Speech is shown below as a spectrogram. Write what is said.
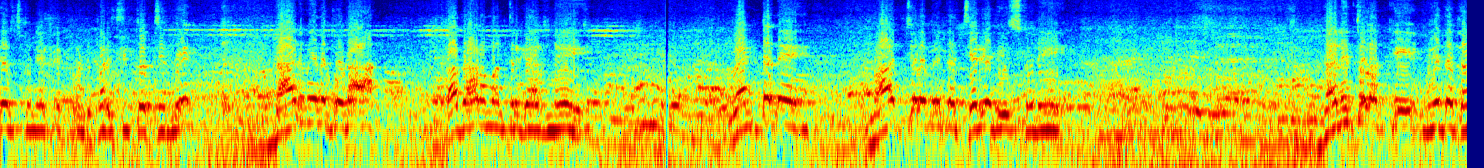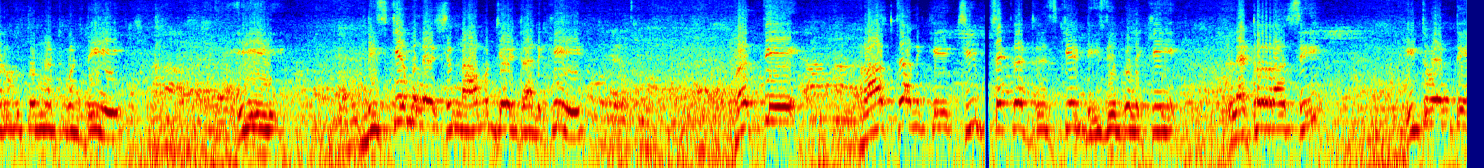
చేసుకునేటటువంటి పరిస్థితి వచ్చింది. దాని మీద కూడా ప్రధానమంత్రి గారిని వెంటనే బాధ్యుల మీద చర్య తీసుకుని దళితులకి మీద జరుగుతున్నటువంటి ఈ డిస్క్రిమినేషన్ నామం చేయడానికి ప్రతి రాష్ట్రానికి చీఫ్ సెక్రటరీస్కి డీజీపీలకి లెటర్ రాసి ఇటువంటి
